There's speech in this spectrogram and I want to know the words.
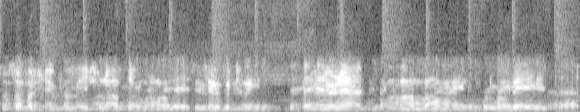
so much information out there nowadays too between the internet and the combine and pro days that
